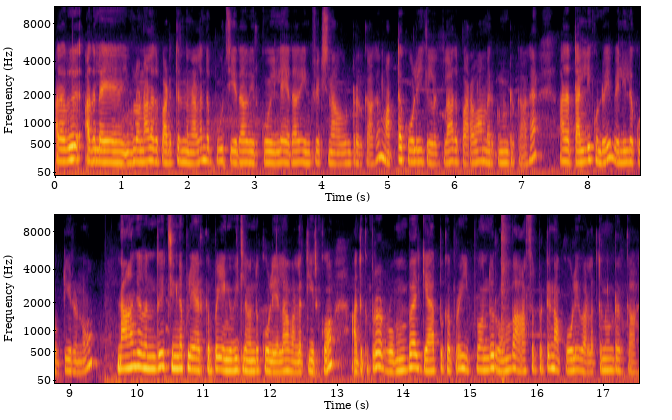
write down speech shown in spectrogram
அதாவது அதில் இவ்வளோ நாள் அது படுத்திருந்தனால அந்த பூச்சி ஏதாவது இருக்கும் இல்லை ஏதாவது இன்ஃபெக்ஷன் ஆகுன்றதுக்காக மற்ற கோழிகளுக்கெல்லாம் அது பரவாமல் இருக்கணுன்றதுக்காக அதை தள்ளி கொண்டு போய் வெளியில் கொட்டிடணும். நாங்கள் வந்து சின்ன பிள்ளையாக இருக்கப்போ எங்கள் வீட்டில் வந்து கோழியெல்லாம் வளர்த்திருக்கோம். அதுக்கப்புறம் ரொம்ப கேப்புக்கு அப்புறம் இப்போ வந்து ரொம்ப ஆசைப்பட்டு நான் கோழி வளர்த்தணுன்றதுக்காக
